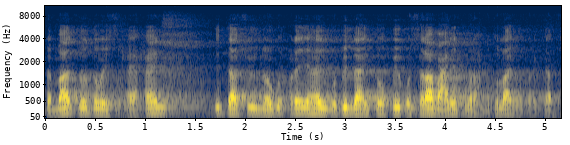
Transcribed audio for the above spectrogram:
dhammaantoodna way saxeexeen intaasuu inoogu xidhan yahay wabilaahi towfiiq wasalaamu calaykum waraxmat ullaahi wabarakaatu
